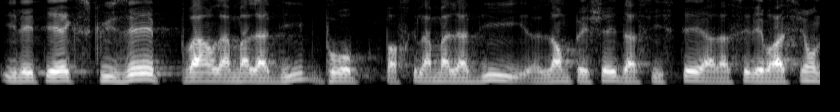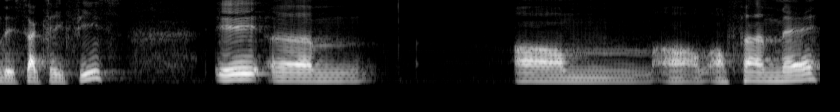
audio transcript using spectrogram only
il était excusé par la maladie, parce que la maladie l'empêchait d'assister à la célébration des sacrifices. Et euh, en, fin mai,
